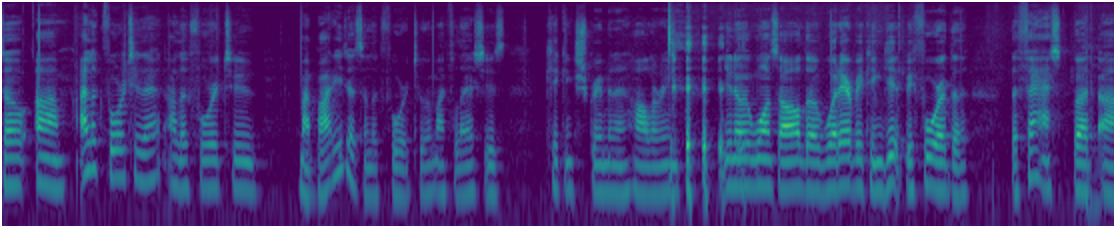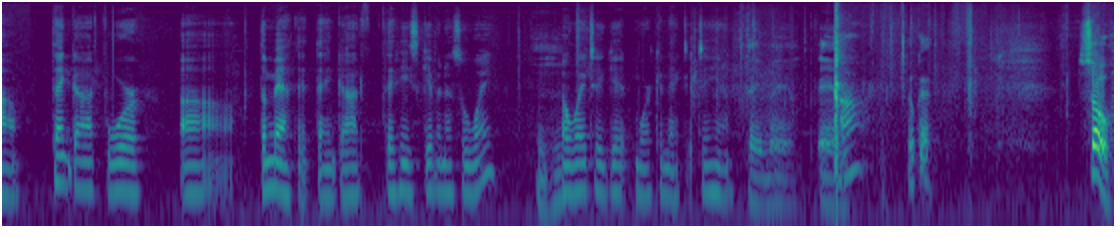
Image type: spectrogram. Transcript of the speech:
So um, I look forward to that. I look forward to my body doesn't look forward to it. My flesh is kicking, screaming, and hollering. you know, it wants all the whatever it can get before the the fast. But uh, thank God for uh, the method. Thank God that He's given us a way, Mm-hmm. a way to get more connected to Him. Amen. And Ah. okay. So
